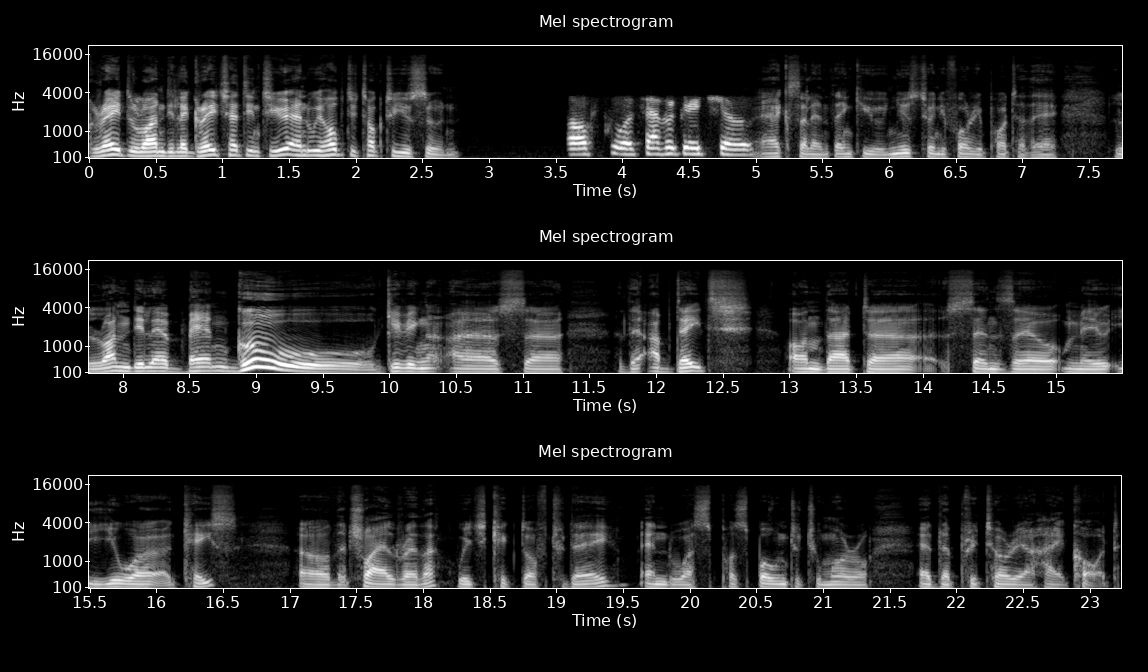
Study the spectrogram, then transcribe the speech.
Great, Lwandile. Great chatting to you, and we hope to talk to you soon. Of course. Have a great show. Excellent. Thank you. News 24 reporter there, Lwandile Bhengu, giving us uh, the update on that uh, Senzo Meyiwa case. Uh, the trial rather, which kicked off today and was postponed to tomorrow at the Pretoria High Court.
